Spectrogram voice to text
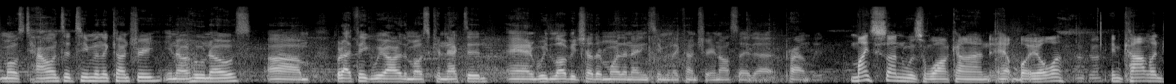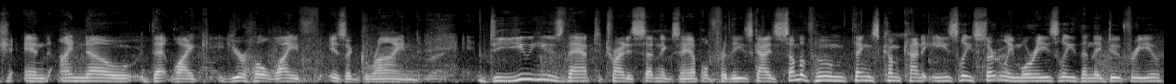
most talented team in the country. You know, who knows? Um, but I think we are the most connected, and we love each other more than any team in the country, and I'll say that proudly my son was a walk on at Loyola okay. in college, and I know that like your whole life is a grind. Right. Do you use that to try to set an example for these guys, some of whom things come kind of easily, certainly more easily than they do for you?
